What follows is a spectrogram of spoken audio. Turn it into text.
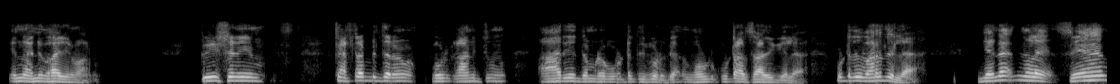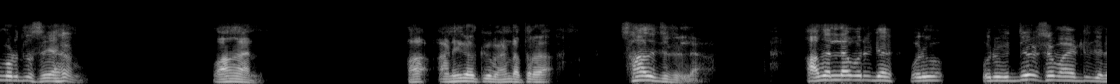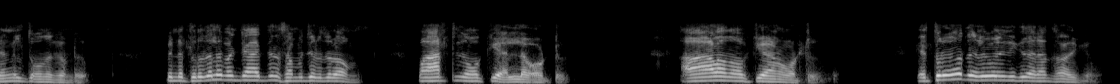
ഇന്ന് അനിവാര്യമാണ്. ഭീഷണിയും ചട്ടമ്പിത്തരം കാണിച്ചു ആരെയും നമ്മുടെ കൂട്ടത്തിൽ കൊടുക്കാൻ കൂട്ടാൻ സാധിക്കില്ല. കൂട്ടത്തിൽ വരുന്നില്ല ജനങ്ങളെ സ്നേഹം കൊടുത്ത് സ്നേഹം വാങ്ങാൻ ആ അണികൾക്ക് വേണ്ടത്ര സാധിച്ചിട്ടില്ല. അതെല്ലാം ഒരു ഒരു ഒരു വിദ്വേഷമായിട്ട് ജനങ്ങൾ തോന്നിയിട്ടുണ്ട്. പിന്നെ ത്രിതല പഞ്ചായത്തിനെ സംബന്ധിച്ചിടത്തോളം പാർട്ടി നോക്കിയല്ല വോട്ട്. ആളെ നോക്കിയാണ് വോട്ട്. എത്രയോ തെളിവുകൾ എനിക്ക് തരാൻ സാധിക്കും.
